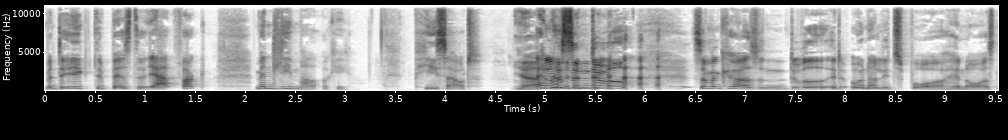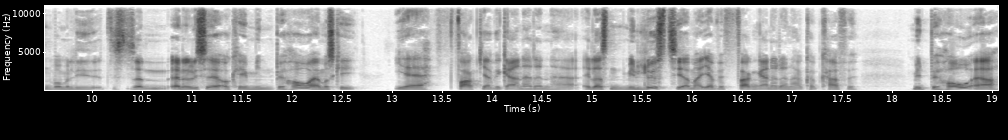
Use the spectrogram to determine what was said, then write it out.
men det er ikke det bedste. Ja, fuck. Men lige meget, okay. Peace out. Ja. Eller sådan, du ved. Så man kører sådan, du ved, et underligt spor henover, sådan, hvor man lige sådan analyserer, okay, mine behov er måske, ja, yeah, fuck, jeg vil gerne have den her. Eller sådan, min lyst siger mig, jeg vil fucking gerne have den her kop kaffe. Mit behov er,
